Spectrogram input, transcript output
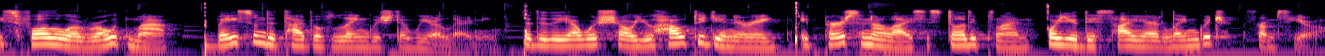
is follow a roadmap based on the type of language that we are learning. So today I will show you how to generate a personalized study plan for your desired language from zero.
